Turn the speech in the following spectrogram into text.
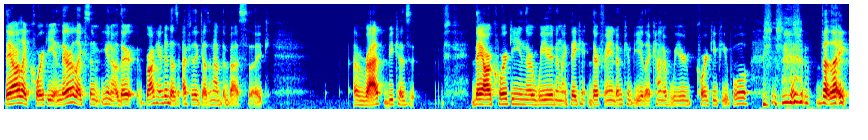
they are like quirky and they're like some you know they're Brockhampton doesn't I feel like doesn't have the best like a rap because they are quirky and they're weird and like they can their fandom can be like kind of weird quirky people. But like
